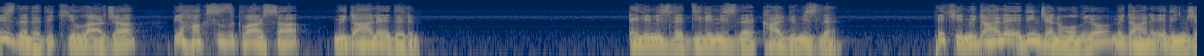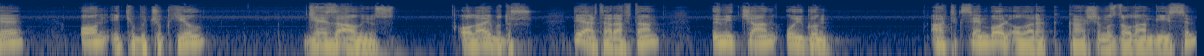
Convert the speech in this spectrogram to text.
Biz ne dedik yıllarca? Bir haksızlık varsa müdahale edelim. Elimizle, dilimizle, kalbimizle. Peki müdahale edince ne oluyor? Müdahale edince 12 buçuk yıl ceza alıyorsun. Olay budur. Diğer taraftan Ümitcan Uygun artık sembol olarak karşımızda olan bir isim.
